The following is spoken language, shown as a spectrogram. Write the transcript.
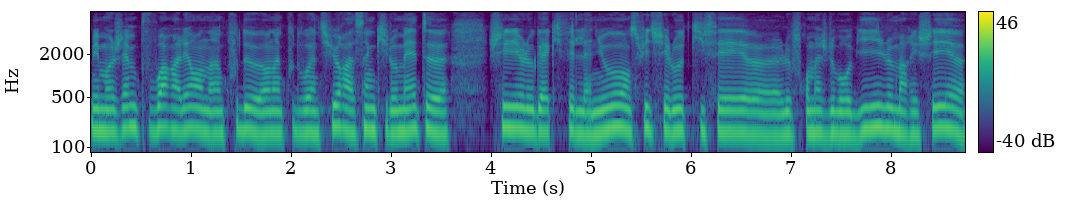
Mais moi, j'aime pouvoir aller en un coup de, en un coup de voiture à 5 km euh, chez le gars qui fait de l'agneau, ensuite chez l'autre qui fait euh, le fromage de brebis, le maraîcher, euh,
